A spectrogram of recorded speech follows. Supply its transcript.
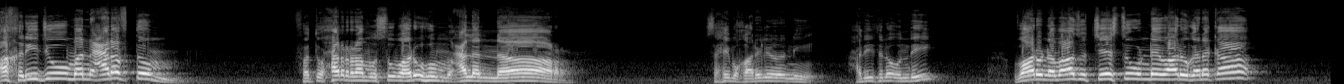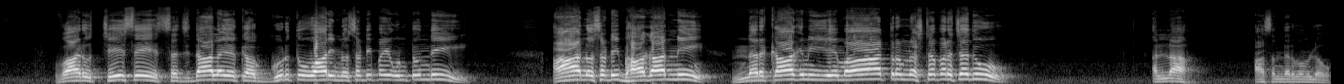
అహ్రిజు మన్ అరఫ్తుం ఫతుహర్రము సువరుహుం అలన్నార్. సహీ బుఖారీలోని హదీతులో ఉంది వారు నమాజు చేస్తూ ఉండేవారు గనక వారు చేసే సజ్దాల యొక్క గుర్తు వారి నొసటిపై ఉంటుంది. ఆ నొసటి భాగాన్ని నరకాగ్ని ఏమాత్రం నష్టపరచదు. అల్లా ఆ సందర్భంలో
